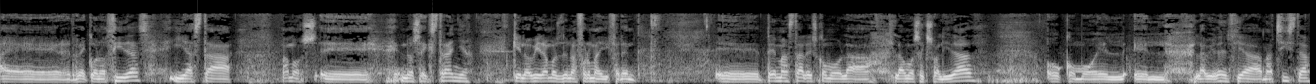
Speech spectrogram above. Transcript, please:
eh, reconocidas y hasta, vamos, eh, nos extraña que lo viéramos de una forma diferente. temas tales como la, homosexualidad o como la violencia machista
